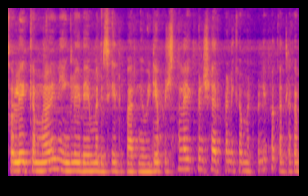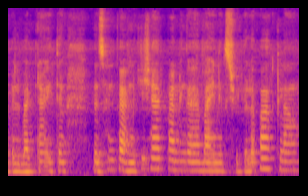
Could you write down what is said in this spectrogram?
சொல்லியிருக்க மாதிரி நீங்களும் இதே மாதிரி செய்து பாருங்கள் வீடியோ பிடிச்சா லைக் பண்ணி ஷேர் பண்ணி கமெண்ட் பண்ணி பக்கத்தில் பெல் பட்டன் வைத்து ஃப்ரெண்ட்ஸ் அண்ட் ஃபேமிலிக்கு ஷேர் பண்ணுங்கள் பை நெக்ஸ்ட் வீடியோவில் பார்க்கலாம்.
